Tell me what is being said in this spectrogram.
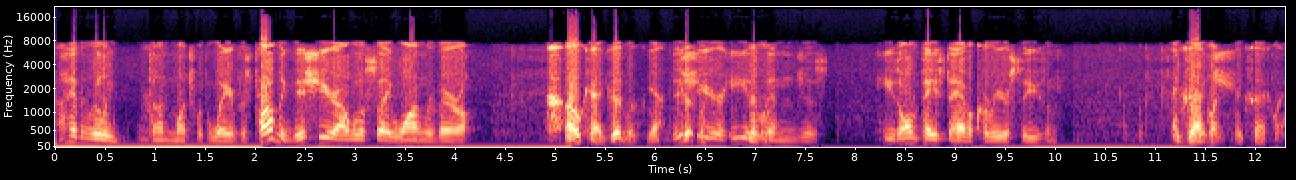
I haven't really done much with waivers. Probably this year, I will say Juan Rivera. Okay, good one. Yeah. This year one. he has good been one. just he's on pace to have a career season. Exactly. Which, exactly.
